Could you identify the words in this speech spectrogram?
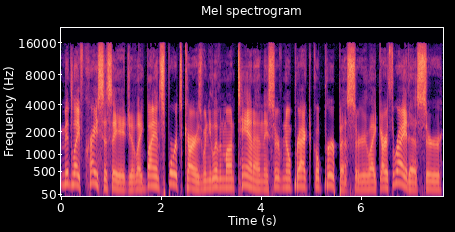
midlife crisis age of like buying sports cars when you live in Montana and they serve no practical purpose, or like arthritis, or,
